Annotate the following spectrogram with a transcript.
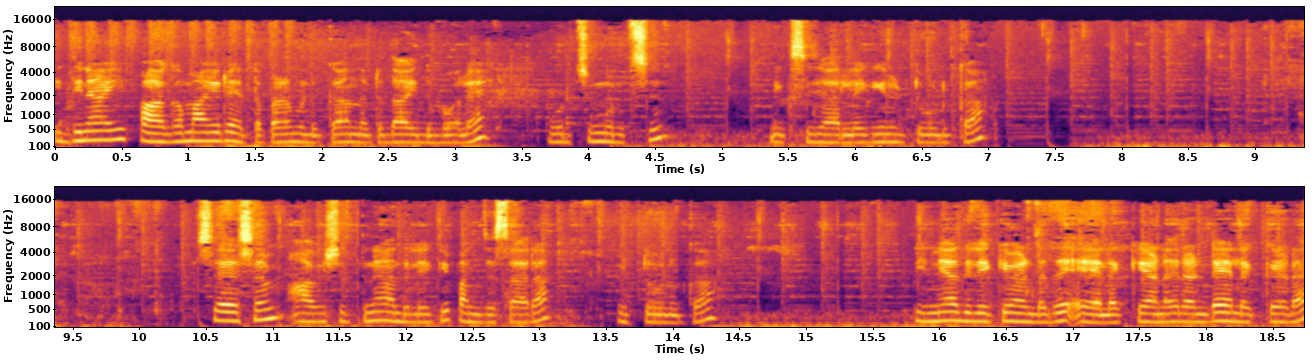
ഇതിനായി പാകമായൊരു ഏത്തപ്പഴം എടുക്കുക. എന്നിട്ട് ഇതാ ഇതുപോലെ മുറിച്ച് മുറിച്ച് മിക്സി ജാറിലേക്ക് ഇട്ട് കൊടുക്കുക. ശേഷം ആവശ്യത്തിന് അതിലേക്ക് പഞ്ചസാര ഇട്ട് കൊടുക്കുക. പിന്നെ അതിലേക്ക് വേണ്ടത് ഏലക്കയാണ്. രണ്ട് ഏലക്കയുടെ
